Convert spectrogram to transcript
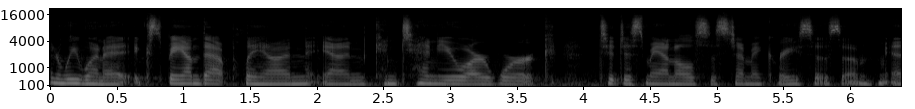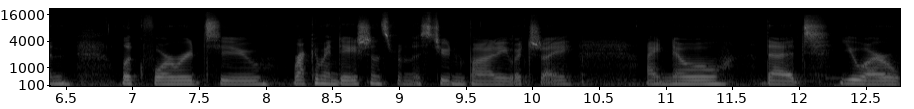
And we want to expand that plan and continue our work to dismantle systemic racism and look forward to recommendations from the student body, which I, I know that you are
